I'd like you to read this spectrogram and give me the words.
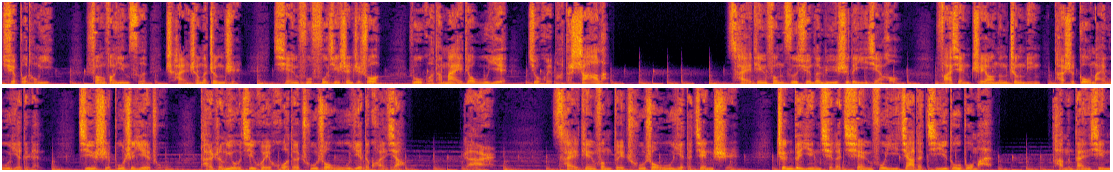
却不同意，双方因此产生了争执。前夫父亲甚至说，如果他卖掉物业，就会把他杀了。蔡天凤咨询了律师的意见后，发现只要能证明他是购买物业的人，即使不是业主，他仍有机会获得出售物业的款项。然而，蔡天凤对出售物业的坚持，真的引起了前夫一家的极度不满。他们担心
